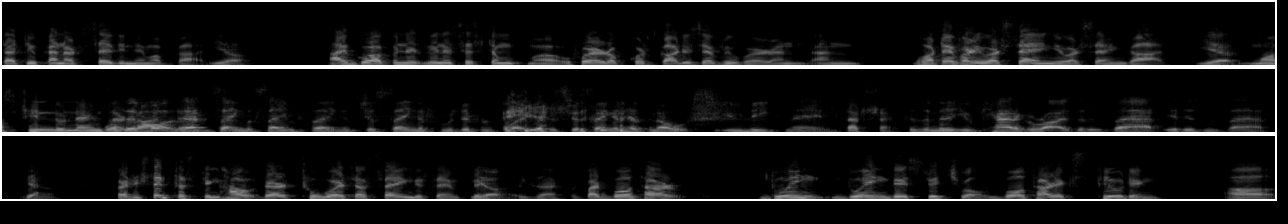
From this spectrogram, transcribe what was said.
that you cannot say the name of God. Yeah. I grew up in a, in a system uh, where, of course, God is everywhere, and and whatever you are saying, you are saying God. Yes. Most Hindu names Well, are God both- that's saying the same thing. It's just saying it from a different place. Yes. It's just saying it has no unique name. That's right. Because the minute you categorize it as that, it isn't that. Yeah. know? But it's interesting how there are two ways of saying the same thing. Yeah. Exactly. But both are doing doing this ritual. Both are excluding uh,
